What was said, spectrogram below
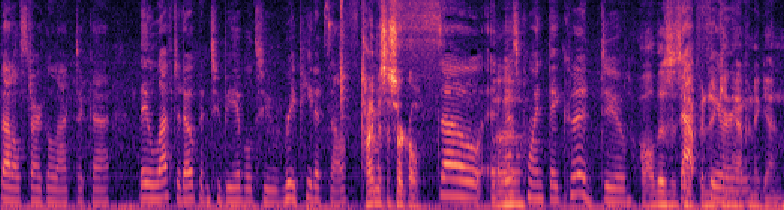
Battlestar Galactica, they left it open to be able to repeat itself. Time is a circle. So at this Uh. point, they could do. All this has That happened. It can happen again.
